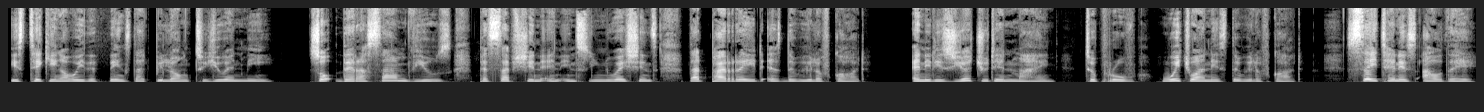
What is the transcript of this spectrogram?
is taking away the things that belong to you and me. So there are some views, perception, and insinuations that parade as the will of God. And it is your duty and mine to prove which one is the will of God. Satan is out there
